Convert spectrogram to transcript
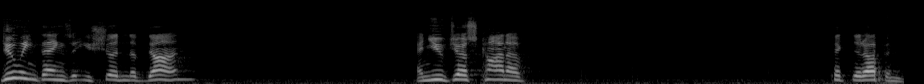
doing things that you shouldn't have done. And you've just kind of picked it up and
